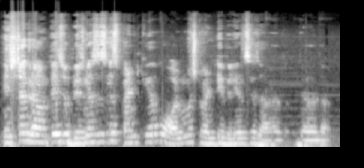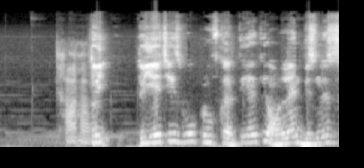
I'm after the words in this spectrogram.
Instagram पे जो बिजनेसेस ने स्पेंड किया वो ऑलमोस्ट 20 बिलियन से ज़्यादा ज़्यादा था। हाँ हाँ। तो तो ये चीज़ वो प्रूव करती है कि ऑनलाइन बिज़नेस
